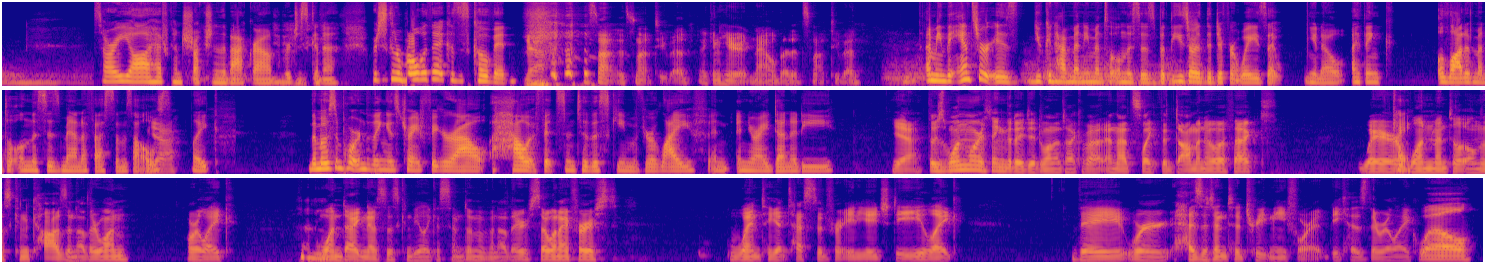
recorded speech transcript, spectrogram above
Sorry y'all, I have construction in the background. We're just going to we're just to roll with it cuz it's COVID. Yeah. It's not it's not too bad. I can hear it now, but it's not too bad. I mean, the answer is you can have many mental illnesses, but these are the different ways that, you know, I think a lot of mental illnesses manifest themselves. Yeah. Like the most important thing is trying to figure out how it fits into the scheme of your life and, and your identity. Yeah. There's one more thing that I did want to talk about, and that's like the domino effect, where okay. one mental illness can cause another one, or like mm-hmm. one diagnosis can be like a symptom of another. So when I first went to get tested for ADHD, like they were hesitant to treat me for it because they were like, well,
